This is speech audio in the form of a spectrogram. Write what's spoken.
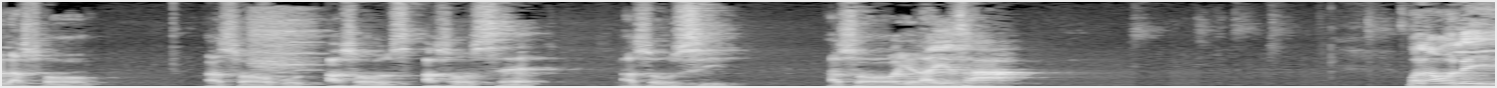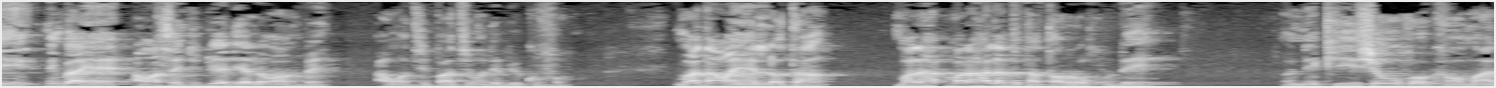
aláṣọ aṣọ ọ̀sẹ́ aṣọ òsì aṣọ ìráyésá. Wọ́n láwọn léyìí nígbà yẹn àwọn aṣejù díẹ̀ díẹ̀ lọ́wọ́ ń bẹ. Àwọn tí bá ti wọ́n débi kúfọ̀ nígbà táwọn yẹn lọ tán marhala tó tàtọ́ rókù dé ní kí ṣéwù kọ̀ọ̀kan máa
